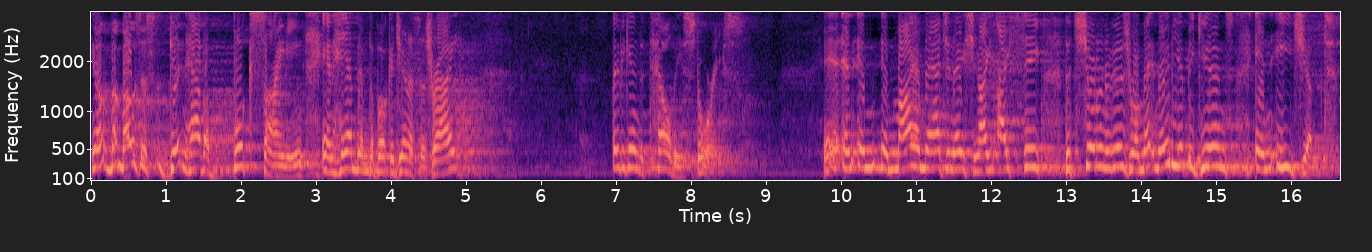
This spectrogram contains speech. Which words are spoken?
You know, Moses didn't have a book signing and hand them the book of Genesis, right? They began to tell these stories. And in, in my imagination, I, I see the children of Israel. Maybe it begins in Egypt.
